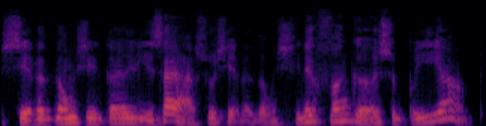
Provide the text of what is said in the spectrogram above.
写的东西跟以赛亚书写的东西那个风格是不一样的。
